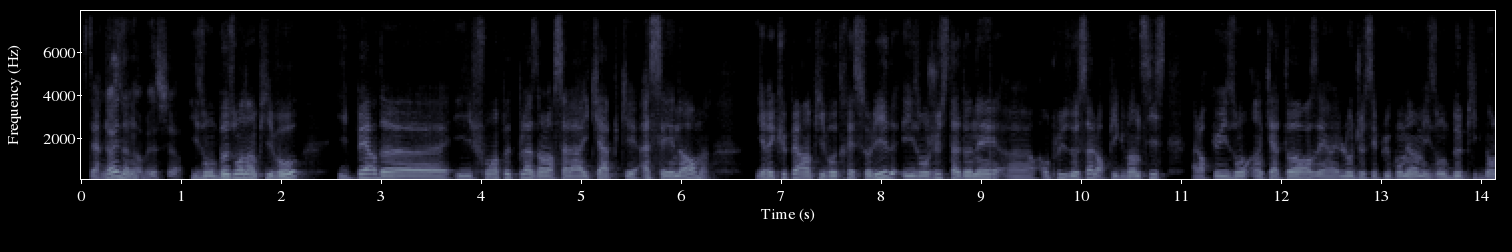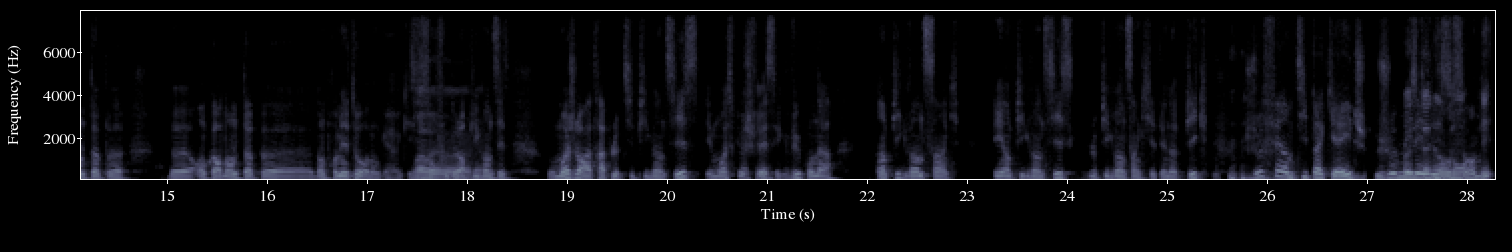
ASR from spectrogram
C'est-à-dire qu'ils non, ont- non, bien sûr. ils ont besoin d'un pivot, ils perdent, euh, ils font un peu de place dans leur salary cap qui est assez énorme. Ils récupèrent un pivot très solide et ils ont juste à donner, euh, en plus de ça, leur pick 26, alors qu'ils ont un 14 et l'autre, je sais plus combien, mais ils ont deux picks dans le top, euh, de, encore dans le top, euh, dans le premier tour. Donc, euh, qui Ouais, s'en foutent de leur ouais. 26 Donc, moi, je leur attrape le petit pick 26. Et moi, ce que je fais, c'est que vu qu'on a un pick 25 et un pick 26, le pick 25 qui était notre pick, je fais un petit package, je mets les Boston, deux ont, ensemble. les-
